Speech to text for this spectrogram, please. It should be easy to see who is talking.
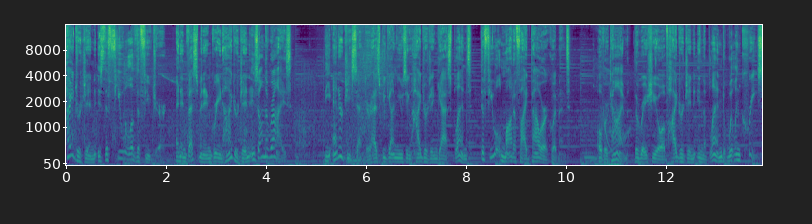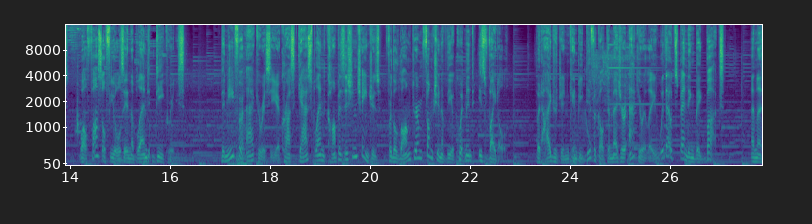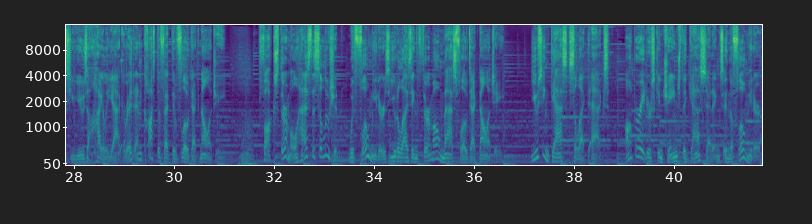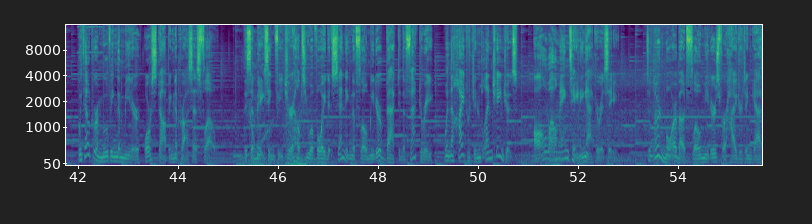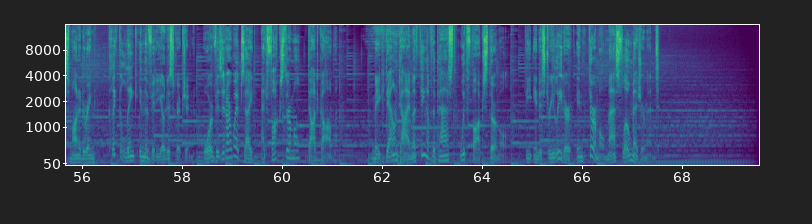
Speaker 1: Hydrogen is the fuel of the future, and investment in green hydrogen is on the rise. The energy sector has begun using hydrogen gas blends to fuel modified power equipment. Over time, the ratio of hydrogen in the blend will increase, while fossil fuels in the blend decrease. The need for accuracy across gas blend composition changes for the long-term function of the equipment is vital. But hydrogen can be difficult to measure accurately without spending big bucks, unless you use a highly accurate and cost-effective flow technology. Fox Thermal has the solution with flow meters utilizing thermal mass flow technology. Using Gas Select X, operators can change the gas settings in the flow meter without removing the meter or stopping the process flow. This amazing feature helps you avoid sending the flow meter back to the factory when the hydrogen blend changes, all while maintaining accuracy. To learn more about flow meters for hydrogen gas monitoring, click the link in the video description or visit our website at foxthermal.com. Make downtime a thing of the past with Fox Thermal, the industry leader in thermal mass flow measurement.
